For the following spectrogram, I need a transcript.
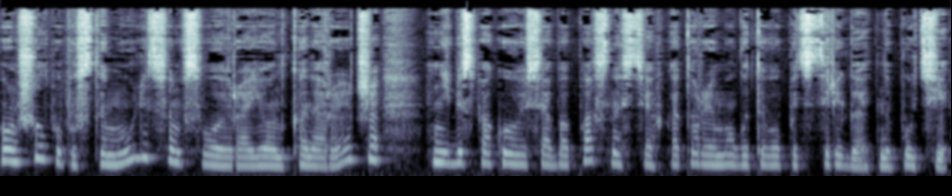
Он шел по пустым улицам в свой район Канареджа, не беспокоясь об опасностях, которые могут его подстерегать на пути,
